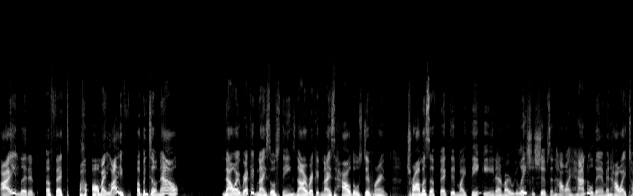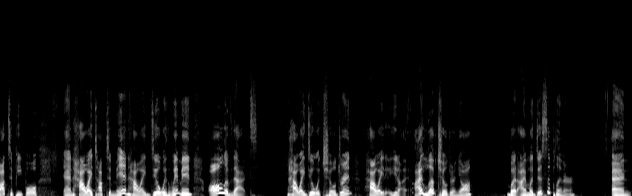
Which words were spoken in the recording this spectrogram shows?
i let it affect all my life up until now now i recognize those things now i recognize how those different traumas affected my thinking and my relationships and how i handle them and how i talk to people and how i talk to men how i deal with women all of that how i deal with children how i you know i love children y'all but i'm a discipliner and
